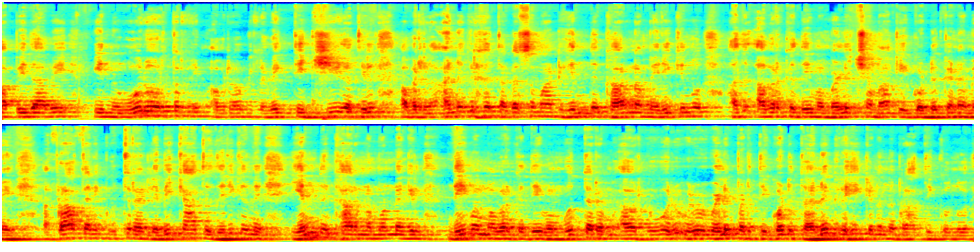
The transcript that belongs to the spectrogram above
പിതാവെ ഇന്ന് ഓരോരുത്തരുടെയും അവരവരുടെ വ്യക്തി ജീവിതത്തിൽ അവരുടെ അനുഗ്രഹ തടസ്സമായിട്ട് എന്ത് കാരണം ഇരിക്കുന്നു അത് അവർക്ക് ദൈവം വെളിച്ചമാക്കി കൊടുക്കണമേ. പ്രാർത്ഥനയ്ക്ക് ഉത്തരം ലഭിക്കാത്തതിരിക്കുന്നത് എന്ത് കാരണമുണ്ടെങ്കിൽ ദൈവം അവർക്ക് ദൈവം ഉത്തരം അവർക്ക് ഒരു വെളിപ്പെടുത്തി കൊടുത്ത് അനുഗ്രഹിക്കണമെന്ന് പ്രാർത്ഥിക്കുന്നു.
